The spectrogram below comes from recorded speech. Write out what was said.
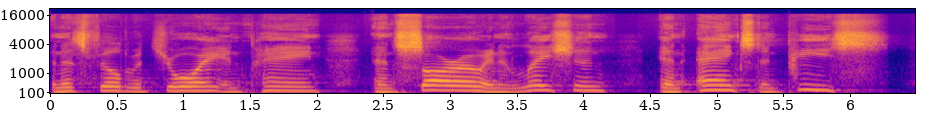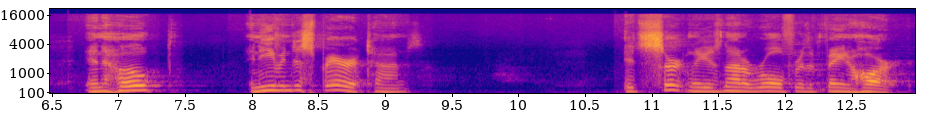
And it's filled with joy and pain and sorrow and elation and angst and peace and hope and even despair at times. It certainly is not a role for the faint of heart.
